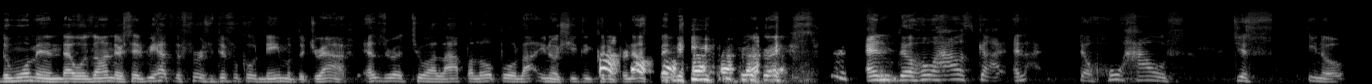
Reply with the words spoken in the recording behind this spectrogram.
The woman that was on there said we have the first difficult name of the draft, Ezra Tualapalopo. You know she didn't couldn't pronounce the name, right? And the whole house got and the whole house just you know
